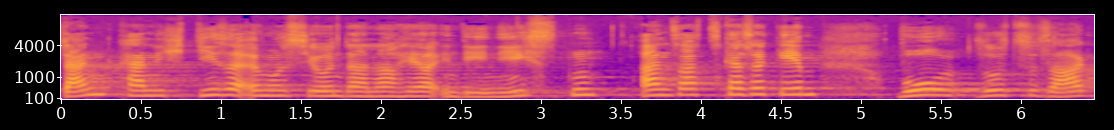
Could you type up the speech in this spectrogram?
dann kann ich diese Emulsion dann nachher in die nächsten Ansatzkessel geben, wo sozusagen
